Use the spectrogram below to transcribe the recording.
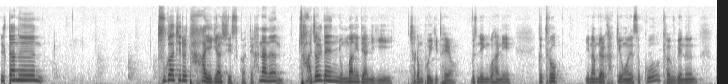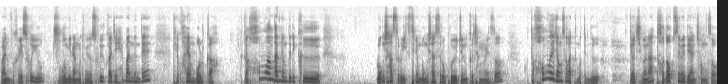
일단은 두 가지를 다 얘기할 수 있을 것 같아요. 하나는 좌절된 욕망에 대한 얘기처럼 보이기도 해요. 무슨 얘긴고 하니 그토록 이 남자를 갖기 원했었고 결국에는 완벽하게 소유, 죽음이라는 걸 통해서 소유까지 해봤는데 그게 과연 뭘까? 그러니까 허무한 감정들이 그 롱샷으로 익스트림 롱샷으로 보여주는 그 장면에서 어떤 허무의 정서 같은 것들이 느껴지거나 덧없음에 대한 정서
